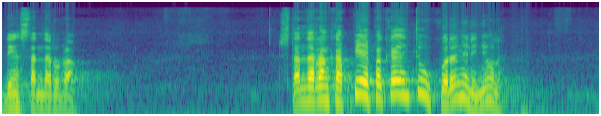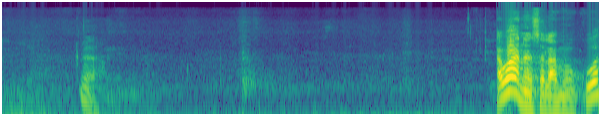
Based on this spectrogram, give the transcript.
dengan standar orang. Standar orang kafir pakai itu ukurannya ni nyolah. Ya. Awak nak salah mengukur,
